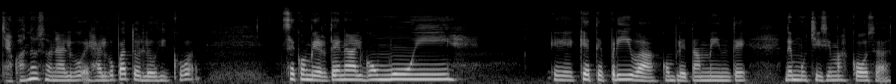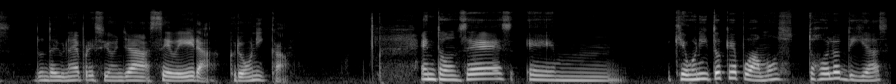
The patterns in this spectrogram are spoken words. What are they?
Ya cuando son algo, es algo patológico, se convierte en algo muy eh, que te priva completamente de muchísimas cosas, donde hay una depresión ya severa, crónica. Entonces, em, qué bonito que podamos todos los días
